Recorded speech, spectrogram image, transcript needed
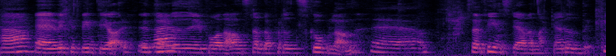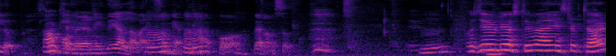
Ja. Eh, vilket vi inte gör. Utan Nej. vi är ju båda anställda på ridskolan. Eh, sen finns det även Nacka ridklubb som Okej. håller den ideella verksamheten här på Vellansund. Mm. Och Julius, du är instruktör.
